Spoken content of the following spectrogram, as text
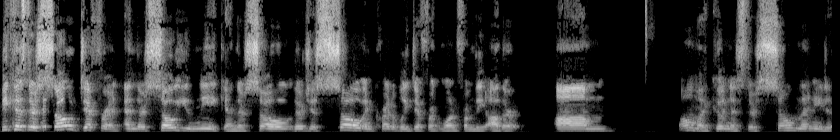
because they're so different and they're so unique and they're so they're just so incredibly different one from the other. Um oh my goodness, there's so many to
